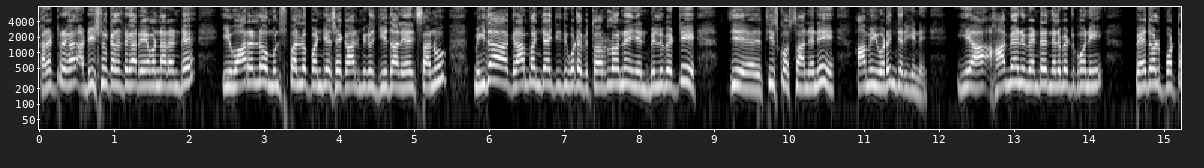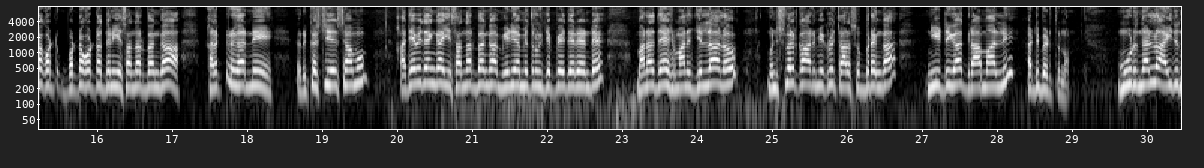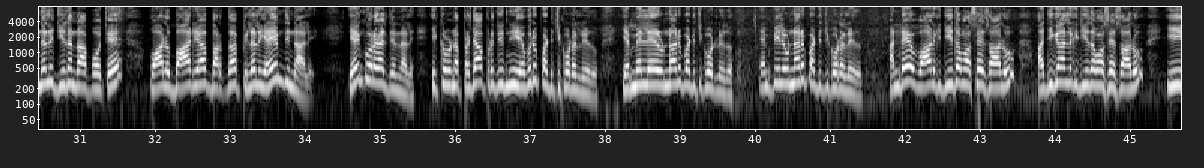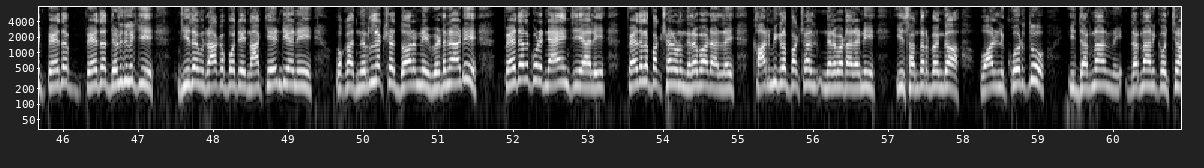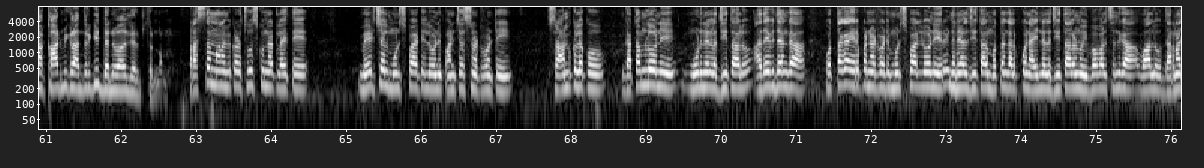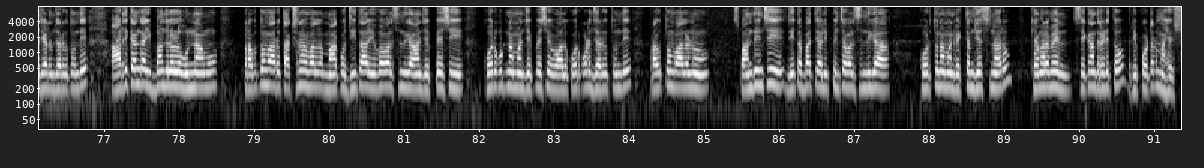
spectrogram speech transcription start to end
కలెక్టర్ గారు అడిషనల్ కలెక్టర్ గారు ఏమన్నారంటే ఈ వారంలో మున్సిపల్లో పనిచేసే కార్మికుల జీతాలు వేస్తాను. మిగతా గ్రామ పంచాయతీది కూడా త్వరలోనే నేను బిల్లు పెట్టి తీసుకొస్తానని హామీ ఇవ్వడం జరిగింది. ఈ హామీని వెంటనే నిలబెట్టుకొని పేదోళ్ళు పొట్ట కొట్ట పొట్ట కొట్టొద్దని ఈ సందర్భంగా కలెక్టర్ గారిని రిక్వెస్ట్ చేశాము. అదేవిధంగా ఈ సందర్భంగా మీడియా మిత్రులకు చెప్పేది ఏంటంటే మన దేశ మన జిల్లాలో మున్సిపల్ కార్మికులు చాలా శుభ్రంగా నీట్గా గ్రామాల్ని అడ్డుపెడుతున్నాం. మూడు నెలలు ఐదు నెలలు జీతం రాకపోతే వాళ్ళు భార్య భర్త పిల్లలు ఏం తినాలి? ఏం కూరగాయలు తినాలి? ఇక్కడ ఉన్న ప్రజాప్రతినిధి ఎవరు పట్టించుకోవడం లేదు. ఎమ్మెల్యేలు ఉన్నారు పట్టించుకోవడం లేదు. ఎంపీలు ఉన్నారు పట్టించుకోవడం లేదు. అంటే వాళ్ళకి జీతం వస్తే చాలు అధికారులకి జీతం వస్తే చాలు ఈ పేద పేద దళితులకి జీతం రాకపోతే నాకేంటి అని ఒక నిర్లక్ష్య ధోరణి విడనాడి పేదలకు కూడా న్యాయం చేయాలి పేదల పక్షాన నిలబడాలి కార్మికుల పక్షాలు నిలబడాలని ఈ సందర్భంగా వాళ్ళని కోరుతూ ఈ ధర్నాన్ని ధర్నానికి వచ్చిన కార్మికులందరికీ ధన్యవాదాలు తెలుపుతున్నాం. ప్రస్తుతం మనం ఇక్కడ చూసుకున్నట్లయితే మేడ్చల్ మున్సిపాలిటీలోని పనిచేస్తున్నటువంటి శ్రామికులకు గతంలోని మూడు నెలల జీతాలు అదేవిధంగా కొత్తగా ఏర్పడినటువంటి మున్సిపాలిటీలోని రెండు నెలల జీతాలు మొత్తం కలుపుకొని ఐదు నెలల జీతాలను ఇవ్వవలసిందిగా వాళ్ళు ధర్నా చేయడం జరుగుతుంది. ఆర్థికంగా ఇబ్బందులలో ఉన్నాము. ప్రభుత్వం వారు తక్షణం వాళ్ళ మాకు జీతాలు ఇవ్వవలసిందిగా అని చెప్పేసి కోరుకుంటున్నామని చెప్పేసి వాళ్ళు కోరుకోవడం జరుగుతుంది. ప్రభుత్వం వాళ్ళను స్పందించి జీతభత్యాలు ఇప్పించవలసిందిగా కోరుతున్నామని వ్యక్తం చేస్తున్నారు. కెమెరామెన్ శ్రీకాంత్ రెడ్డితో reporter Mahesh.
